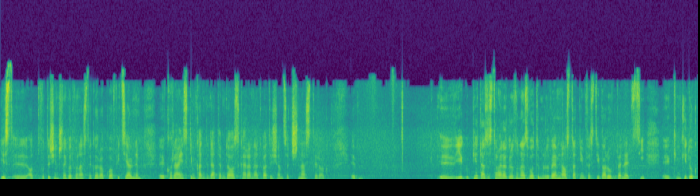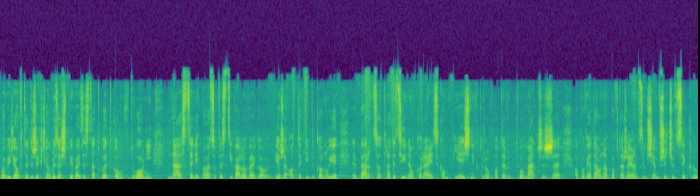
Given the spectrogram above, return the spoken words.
jest y, od 2012 roku oficjalnym koreańskim kandydatem do Oscara na 2013 rok. Y, Pieta została nagrodzona Złotym Lwem na ostatnim festiwalu w Wenecji. Y, Kim Ki-duk powiedział wtedy, że chciałby zaśpiewać ze statuetką w dłoni na scenie Pałacu Festiwalowego. Bierze oddech i wykonuje y, bardzo tradycyjną koreańską pieśń, którą potem tłumaczy, że opowiada ona o powtarzającym się w życiu cyklu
